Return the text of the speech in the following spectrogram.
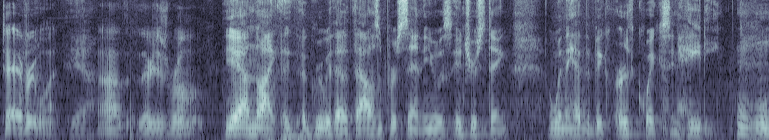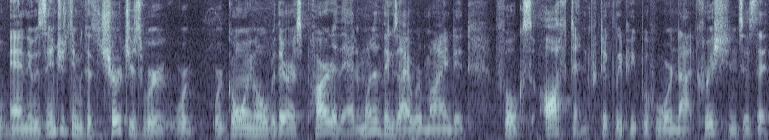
to everyone. Yeah. Uh, they're just wrong. Yeah, no, I agree with that a thousand percent. And it was interesting when they had the big earthquakes in Haiti, mm-hmm. and it was interesting because churches were, were were going over there as part of that. And one of the things I reminded folks often, particularly people who are not Christians, is that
